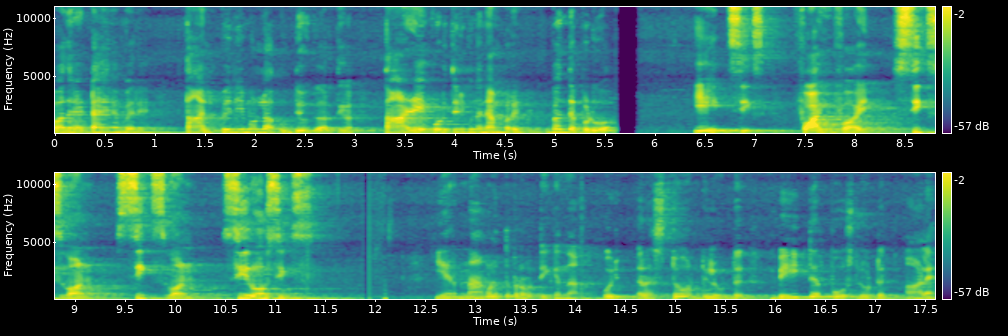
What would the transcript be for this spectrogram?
പതിനെട്ടായിരം വരെ. താല്പര്യമുള്ള ഉദ്യോഗാർത്ഥികൾ താഴെ കൊടുത്തിരിക്കുന്ന നമ്പറിൽ ബന്ധപ്പെടുക. Eight six five five six one six one zero six. എറണാകുളത്ത് പ്രവർത്തിക്കുന്ന ഒരു റെസ്റ്റോറന്റിലോട്ട് വെയ്റ്റർ പോസ്റ്റിലോട്ട് ആളെ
